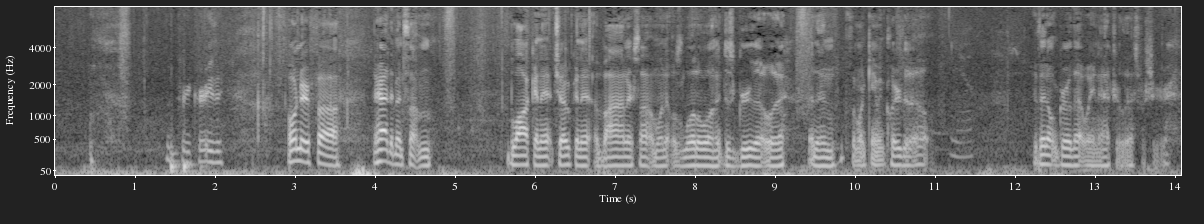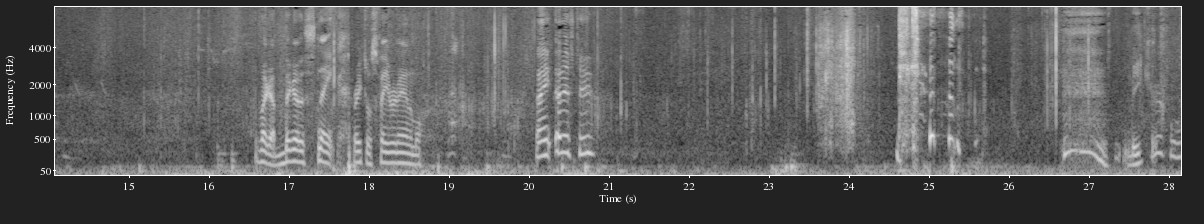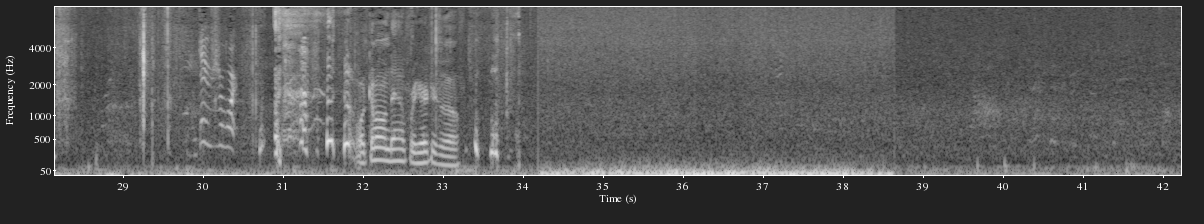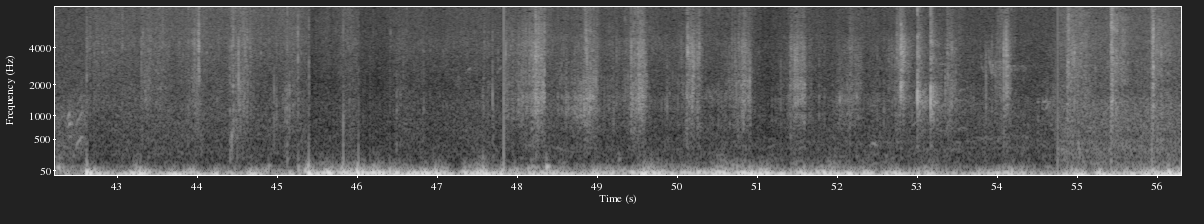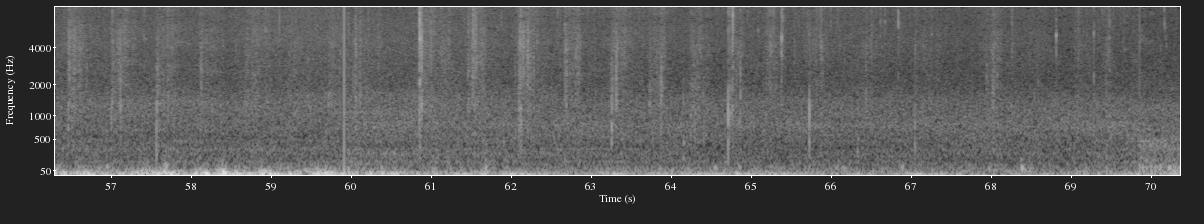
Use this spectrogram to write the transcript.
That's pretty crazy. I wonder if uh, there had to have been something blocking it, choking it, a vine or something when it was little and it just grew that way. And then someone came and cleared it out. Yeah. 'Cause they don't grow that way naturally, that's for sure. It's like a big old snake, Rachel's favorite animal. Hey, that is too. Be careful. Too short. well, come on down before you hurt yourself.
